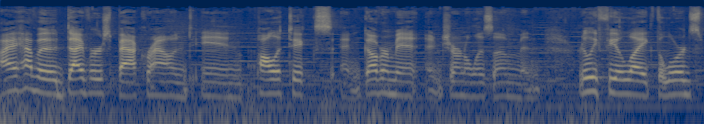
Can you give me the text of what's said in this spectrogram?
I have a diverse background in politics and government and journalism, and really feel like the Lord's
